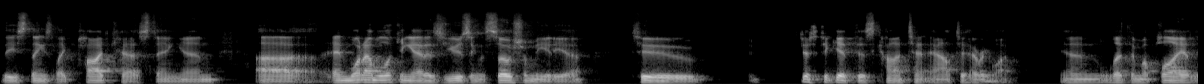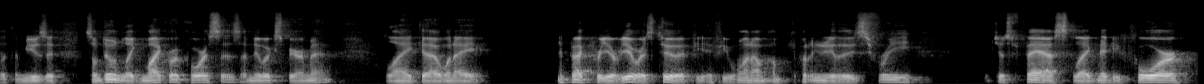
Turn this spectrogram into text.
these things like podcasting, and uh, and what I'm looking at is using the social media to just to get this content out to everyone and let them apply it, let them use it. So I'm doing like micro courses, a new experiment. Like uh, when I in fact, for your viewers too, if you, if you want, I'm, I'm putting together these free, just fast, like maybe four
